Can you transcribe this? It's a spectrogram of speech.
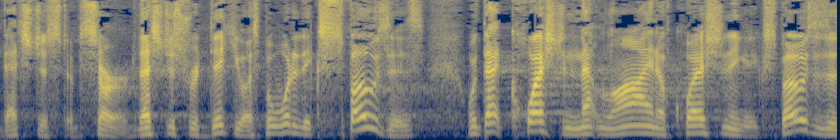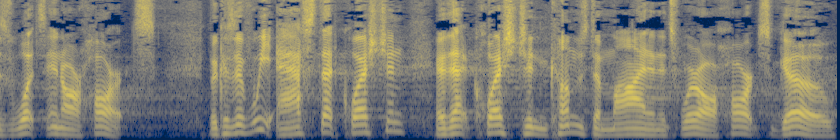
that's just absurd. That's just ridiculous. But what it exposes, what that question, that line of questioning exposes is what's in our hearts. Because if we ask that question, if that question comes to mind and it's where our hearts go,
